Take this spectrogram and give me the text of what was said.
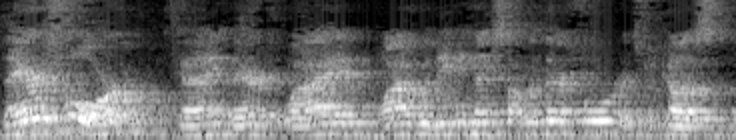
Therefore, okay, there, why why would anything start with therefore? It's because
